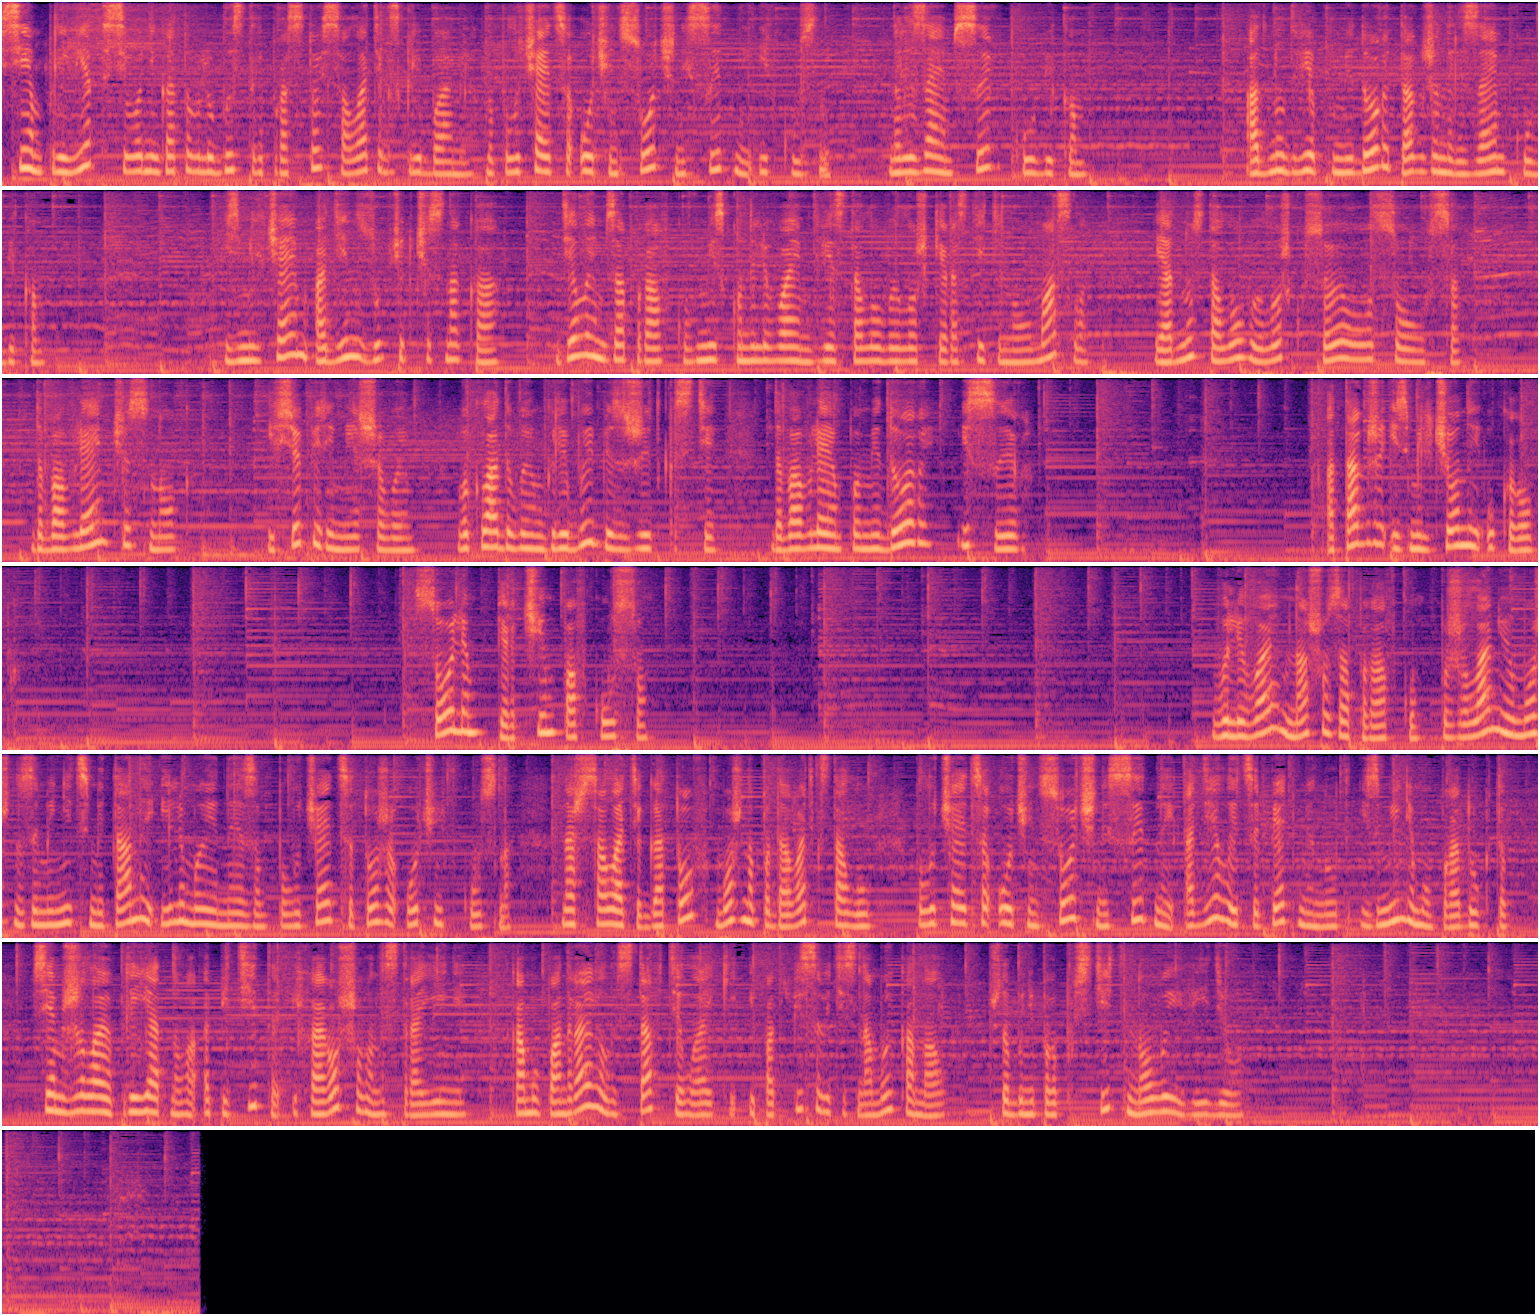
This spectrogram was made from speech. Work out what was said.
Всем привет! Сегодня готовлю быстрый простой салатик с грибами, но получается очень сочный, сытный и вкусный. Нарезаем сыр кубиком. Одну-две помидоры также нарезаем кубиком. Измельчаем один зубчик чеснока. Делаем заправку. В миску наливаем 2 столовые ложки растительного масла и 1 столовую ложку соевого соуса. Добавляем чеснок и все перемешиваем. Выкладываем грибы без жидкости Добавляем помидоры и сыр, а также измельченный укроп. Солим, перчим по вкусу. Выливаем нашу заправку. По желанию можно заменить сметаной или майонезом. Получается тоже очень вкусно. Наш салатик готов, можно подавать к столу. Получается очень сочный, сытный, а делается 5 минут из минимум продуктов. Всем желаю приятного аппетита и хорошего настроения. Кому понравилось, ставьте лайки и подписывайтесь на мой канал, чтобы не пропустить новые видео.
